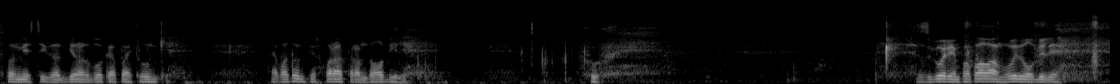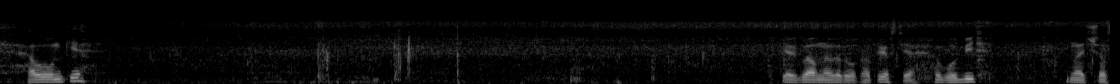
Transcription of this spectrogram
в том месте, где надо было копать лунки. А потом перфоратором долбили. Фух. С горем пополам выдолбили лунки. Теперь главное вот это вот отверстие углубить. Значит, сейчас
